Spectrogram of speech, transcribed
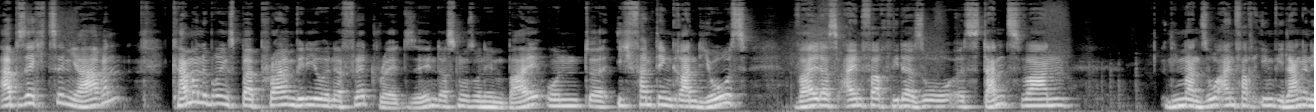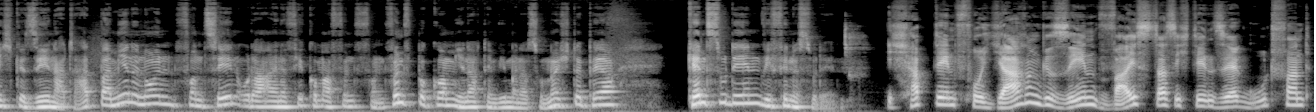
Ab 16 Jahren. Kann man übrigens bei Prime Video in der Flatrate sehen, das nur so nebenbei. Und äh, ich fand den grandios, weil das einfach wieder so äh, Stunts waren, die man so einfach irgendwie lange nicht gesehen hatte. Hat bei mir eine 9 von 10 oder eine 4,5 von 5 bekommen, je nachdem, wie man das so möchte, Per. Kennst du den? Wie findest du den? Ich habe den vor Jahren gesehen, weiß, dass ich den sehr gut fand,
